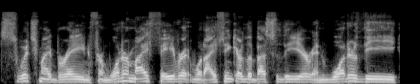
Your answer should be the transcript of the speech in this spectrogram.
switch my brain from what are my favorite, what I think are the best of the year, and what are the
